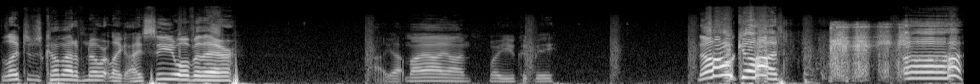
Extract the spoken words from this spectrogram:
They like to just come out of nowhere, like I see you over there. I got my eye on where you could be. No, God! Ah!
